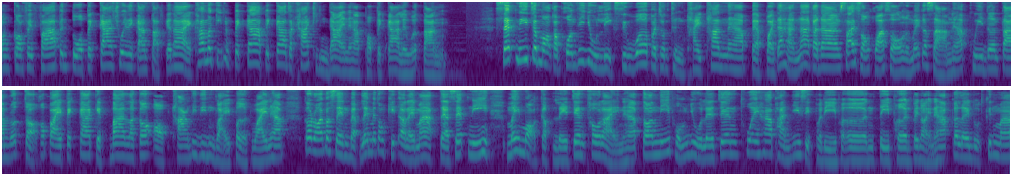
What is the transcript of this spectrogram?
มังกรไฟฟ้าเป็นตัว P.E.K.K.A ช่วยในการตัดก็ได้ ค่าเมื่อกี้เป็น P.E.K.K.A P.E.K.K.A จะฆ่า King ได้นะครับเพราะ P.E.K.K.A level ตัน เซตนี้จะเหมาะกับคนที่อยู่ลีก Silver ไปจนถึงไททันนะครับ แบบปล่อยทหารหน้ากระดาน ซ้าย 2 ขวา 2 หรือไม่ก็ 3 นะครับ Queen เดินตามรถเจาะเข้าไป P.E.K.K.A เก็บบ้านแล้วก็ออกทางที่ดินไหวเปิดไว้นะครับ ก็ร้อยเปอร์เซ็นต์แบบเล่นไม่ต้องคิดอะไรมาก แต่เซตนี้ไม่เหมาะกับ Legend เท่าไหร่นะครับ ตอนนี้ผมอยู่ Legend ถ้วย 5,020 พอดีเพอิญตีเพลินไปหน่อยนะครับ ก็เลยหลุดขึ้นมา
